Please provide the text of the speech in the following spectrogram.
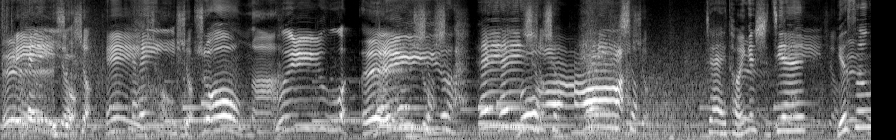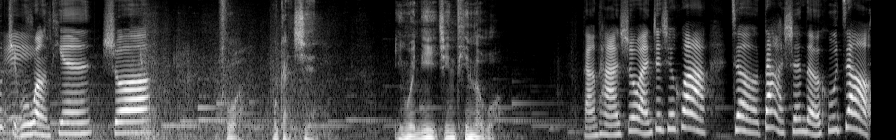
嘿咻咻，嘿咻，重啊！嘿咻，嘿咻，嘿咻咻，嘿咻。在同一个时间，耶稣举目望天，说：“父啊，我感谢你，因为你已经听了我。”当他说完这些话，就大声的呼叫：“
